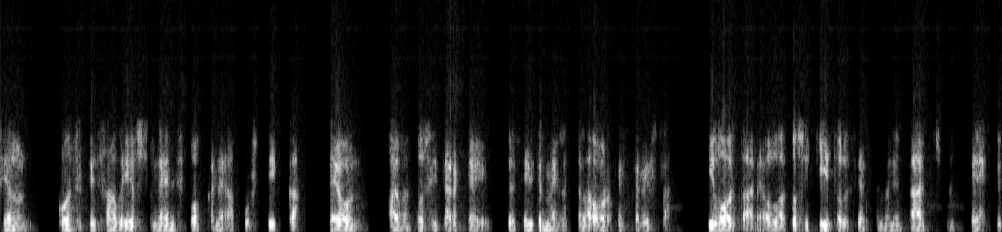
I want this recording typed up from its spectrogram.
siellä on konserttisali, jossa on ensiluokkainen akustiikka. Se on aivan tosi tärkeä juttu ja siitä meillä tällä orkesterissa iloitaan ja ollaan tosi kiitollisia, että tämmöinen päätös on tehty.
